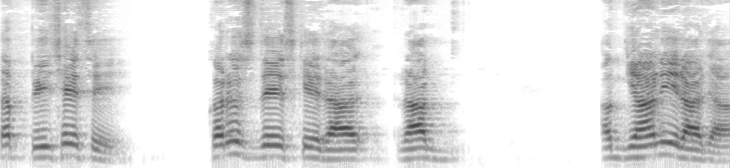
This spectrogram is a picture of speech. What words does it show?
तब पीछे से करुष देश के रा, राग अज्ञानी राजा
